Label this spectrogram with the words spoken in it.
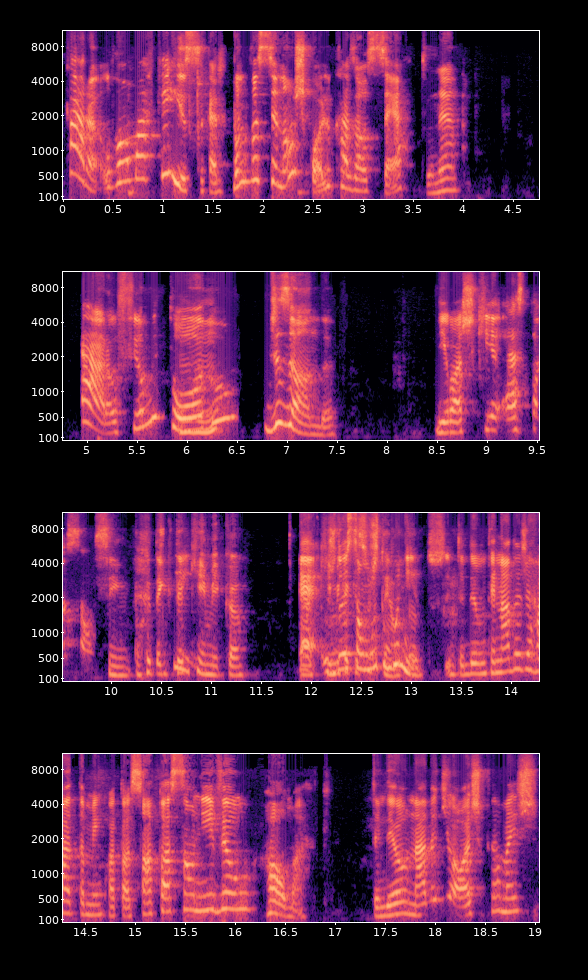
Cara, o Hallmark é isso, cara. Quando você não escolhe o casal certo, né? Cara, o filme todo uhum. desanda. E eu acho que é a situação. Sim, porque tem que ter química. É, é os dois são muito bonitos, entendeu? Não tem nada de errado também com a atuação. Atuação nível Hallmark, entendeu? Nada de Oscar, mas.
